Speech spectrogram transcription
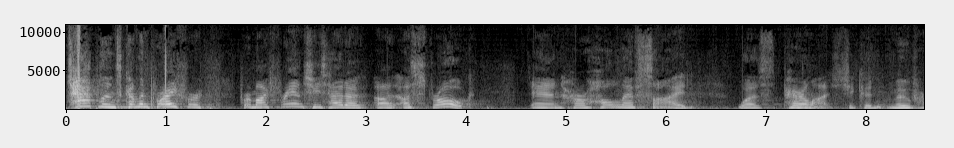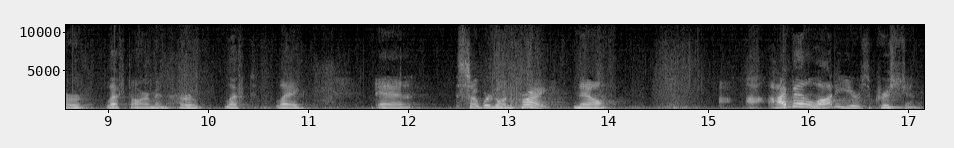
Chaplains, come and pray for, for my friend. She's had a, a, a stroke. And her whole left side was paralyzed. She couldn't move her left arm and her left leg. And so we're going to pray. Now, I've been a lot of years a Christian,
